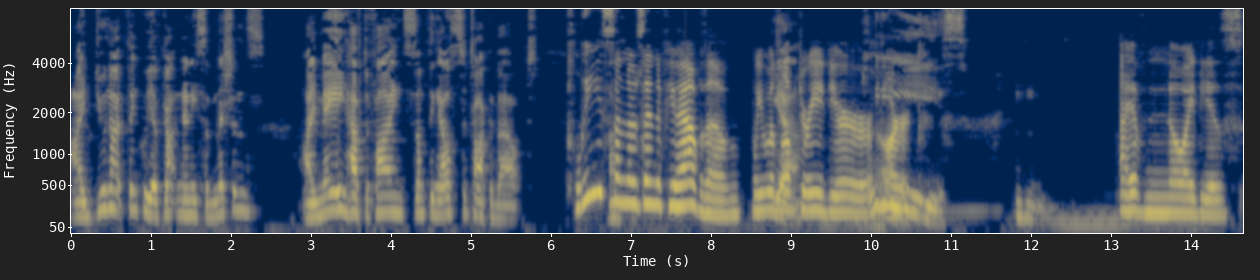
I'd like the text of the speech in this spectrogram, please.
I do not think we have gotten any submissions. I may have to find something else to talk about. Please send those in if you have them. We would Yeah. love to read your art. Please. Mhm. I have no ideas,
